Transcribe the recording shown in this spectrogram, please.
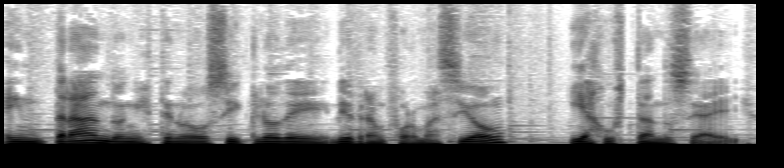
entrando en este nuevo ciclo de, transformación y ajustándose a ello.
